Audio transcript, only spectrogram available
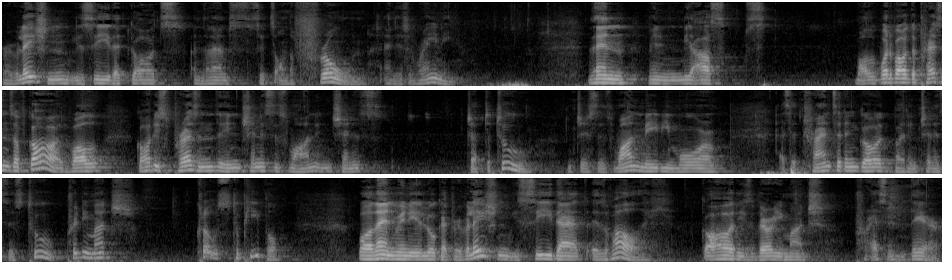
Revelation, we see that God's and the Lamb sits on the throne and is reigning. Then, when we ask well, what about the presence of God? Well, God is present in Genesis 1, in Genesis chapter 2. In Genesis 1, maybe more as a transcendent God, but in Genesis 2, pretty much close to people. Well, then, when you look at Revelation, we see that as well. God is very much present there.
